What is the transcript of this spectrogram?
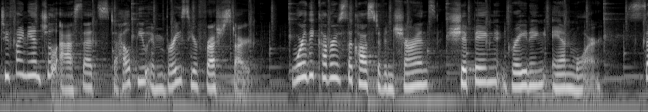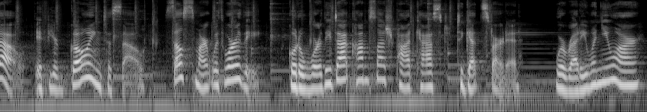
to financial assets to help you embrace your fresh start. Worthy covers the cost of insurance, shipping, grading, and more. So, if you're going to sell, sell smart with Worthy. Go to worthy.com slash podcast to get started. We're ready when you are.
